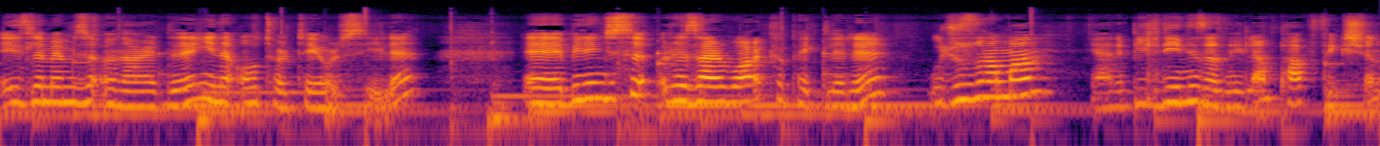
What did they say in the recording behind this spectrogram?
izlememizi önerdi. Yine author teorisiyle. Ee, birincisi Rezervuar Köpekleri. Ucuz roman. Yani bildiğiniz adıyla Pulp Fiction.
